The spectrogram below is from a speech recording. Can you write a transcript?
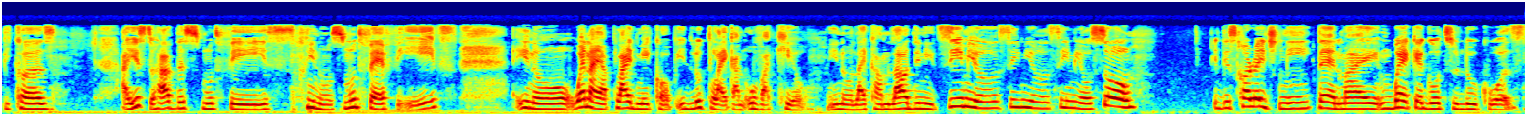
because I used to have this smooth face, you know, smooth fair face. You know, when I applied makeup, it looked like an overkill, you know, like I'm louding it, see me, oh, see me, oh, see me. Oh. So it discouraged me. Then my Mbeke go to look was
